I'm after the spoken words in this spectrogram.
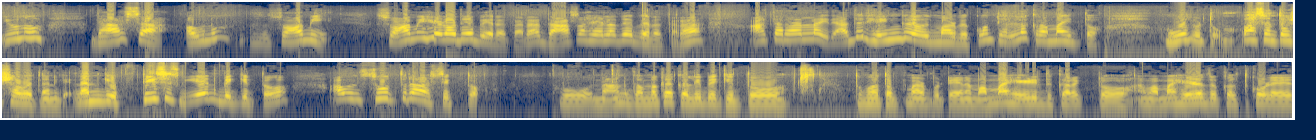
ಇವನು ದಾಸ, ಅವನು ಸ್ವಾಮಿ. ಸ್ವಾಮಿ ಹೇಳೋದೇ ಬೇರೆ ಥರ ದಾಸ ಹೇಳೋದೇ ಬೇರೆ ಥರ ಆ ಥರ ಎಲ್ಲ ಇದೆ. ಅದನ್ನು ಹೆಂಗೆ ಇದು ಮಾಡಬೇಕು ಅಂತ ಎಲ್ಲ ಕ್ರಮ ಇತ್ತು. ಓದ್ಬಿಟ್ಟು ತುಂಬ ಸಂತೋಷ ಆಗುತ್ತೆ ನನಗೆ. ನನಗೆ ಥೀಸಿಸ್ ಏನು ಬೇಕಿತ್ತು ಆ ಒಂದು ಸೂತ್ರ ಸಿಕ್ತು. ಓ, ನಾನು ಗಮಕ ಕಲಿಬೇಕಿತ್ತು. ತುಂಬ ತಪ್ಪು ಮಾಡಿಬಿಟ್ಟೆ. ನಮ್ಮಮ್ಮ ಹೇಳಿದ್ದು ಕರೆಕ್ಟು ನಮ್ಮಮ್ಮ ಹೇಳಿದ್ರು ಕಲ್ತ್ಕೊಳ್ಳೆ.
